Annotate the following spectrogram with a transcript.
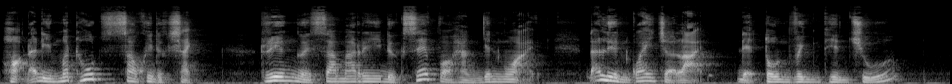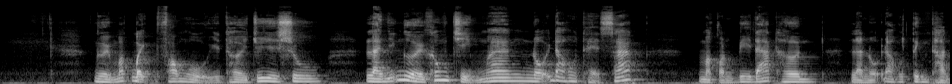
Họ đã đi mất hút sau khi được sạch. Riêng người Samari được xếp vào hàng dân ngoại, đã liền quay trở lại để tôn vinh Thiên Chúa. Người mắc bệnh phong hủi thời Chúa Giêsu là những người không chỉ mang nỗi đau thể xác, mà còn bi đát hơn là nỗi đau tinh thần.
